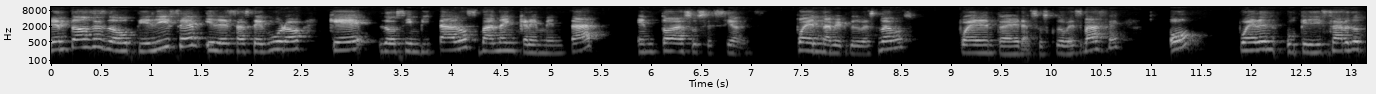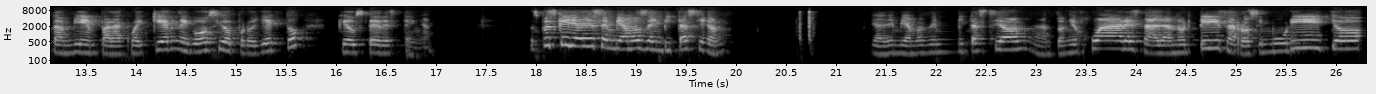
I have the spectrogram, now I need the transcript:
Entonces lo utilicen y les aseguro que los invitados van a incrementar en todas sus sesiones. Pueden abrir clubes nuevos, pueden traer a sus clubes base o pueden utilizarlo también para cualquier negocio o proyecto que ustedes tengan. Después que ya les enviamos la invitación, ya le enviamos la invitación a Antonio Juárez, a Alan Ortiz, a Rosy Murillo,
